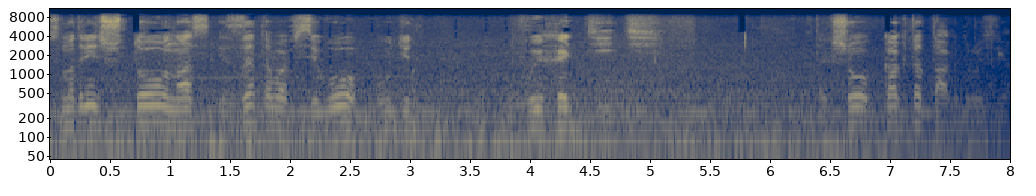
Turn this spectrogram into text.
смотреть, что у нас из этого всего будет выходить. Так что как-то так, друзья.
